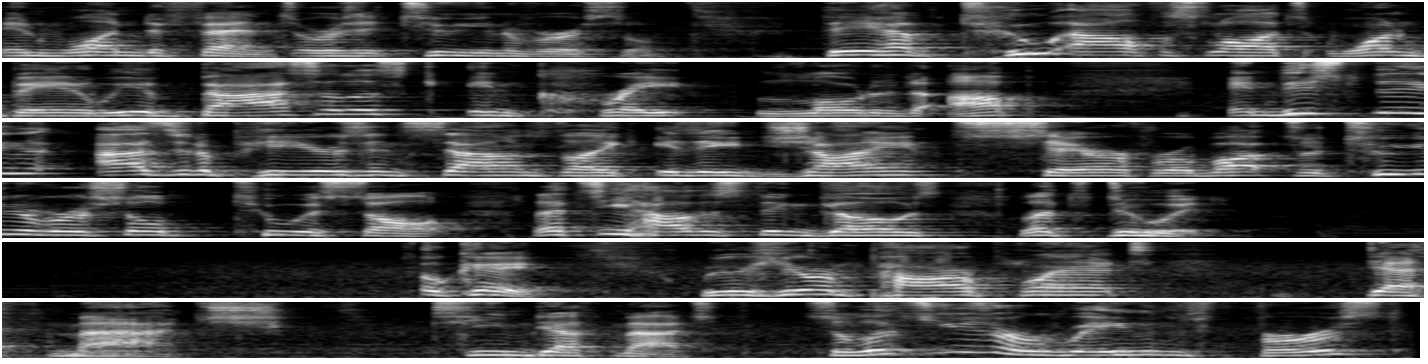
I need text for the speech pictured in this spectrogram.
and one defense, or is it two universal? They have two alpha slots, one beta. We have Basilisk and Crate loaded up. And this thing, as it appears and sounds like, is a giant Seraph robot. So two Universal, two Assault. Let's see how this thing goes. Let's do it. Okay, we are here on Power Plant Deathmatch. Team Deathmatch. So let's use our Ravens first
